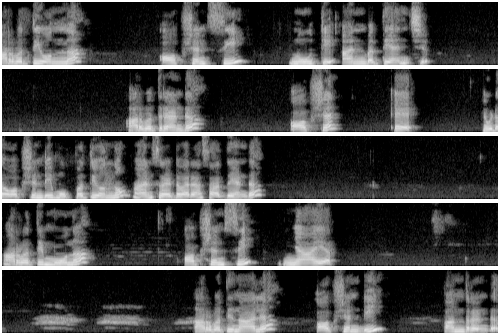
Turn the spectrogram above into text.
അറുപത്തി ഒന്ന് ഓപ്ഷൻ സി നൂറ്റി അൻപത്തി അഞ്ച് അറുപത്തിരണ്ട് ഓപ്ഷൻ എ ഇവിടെ ഓപ്ഷൻ ഡി മുപ്പത്തി ഒന്നും ആൻസർ ആയിട്ട് വരാൻ സാധ്യതയുണ്ട്. അറുപത്തി മൂന്ന് ഓപ്ഷൻ സി ഞായർ. അറുപത്തിനാല് ഓപ്ഷൻ ഡി പന്ത്രണ്ട്.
